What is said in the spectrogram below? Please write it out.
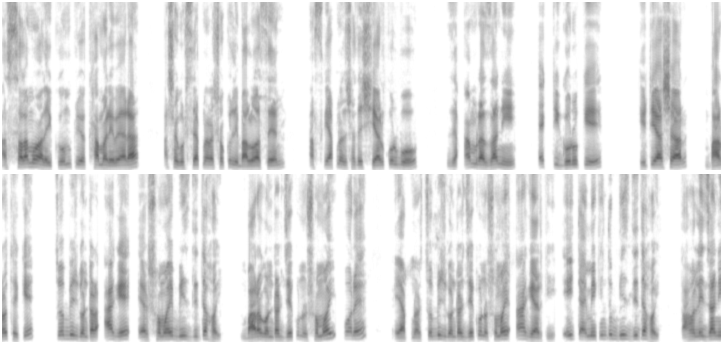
আসসালামু আলাইকুম, প্রিয় খামারে ভাইয়ারা। আশা করছি আপনারা সকলেই ভালো আছেন। আজকে আপনাদের সাথে শেয়ার করব যে আমরা জানি একটি গরুকে হেঁটে আসার বারো থেকে চব্বিশ ঘণ্টার আগে এর সময় বীজ দিতে হয়। বারো ঘণ্টার যে কোনো সময় পরে আপনার চব্বিশ ঘণ্টার যে কোনো সময় আগে আর কি এই টাইমে কিন্তু বীজ দিতে হয়। তাহলেই জানি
